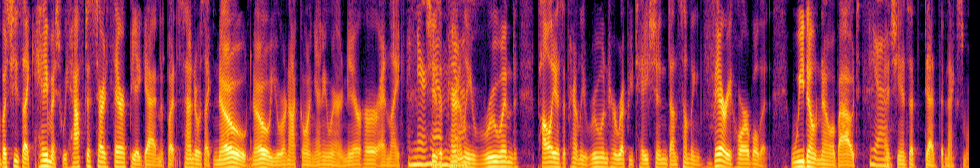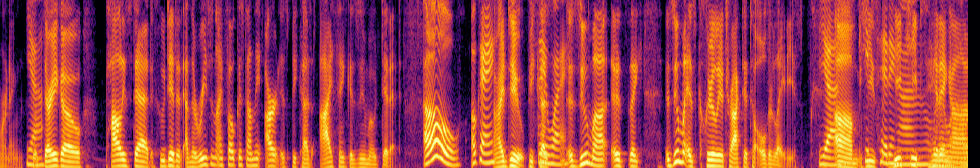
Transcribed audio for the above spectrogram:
But she's like, Hamish, we have to start therapy again. But Sandra was like, No, no, you are not going anywhere near her. And like, near she's him, yeah. apparently ruined. Polly has apparently ruined her reputation, done something very horrible that we don't know about. Yeah. And she ends up dead the next morning. Yeah. So there you go. Polly's dead. Who did it? And the reason I focused on the art is because I think Azumo did it. oh, okay. I do because why. Azuma is like Azuma is clearly attracted to older ladies. yeah, Um, he keeps he's hitting he on keeps hitting Luella.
